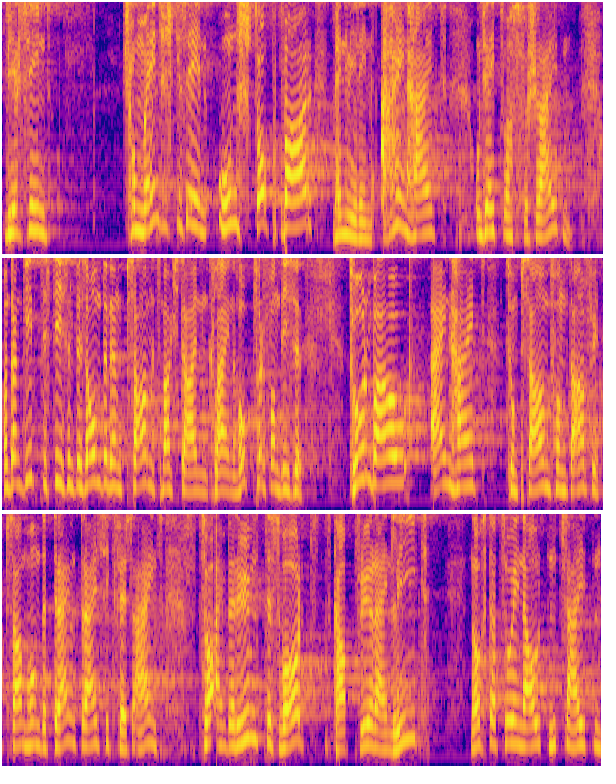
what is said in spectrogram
Wir sind schon menschlich gesehen unstoppbar, wenn wir in Einheit uns etwas verschreiben. Und dann gibt es diesen besonderen Psalm, jetzt mache ich da einen kleinen Hupfer von dieser Turmbau Einheit zum Psalm von David, Psalm 133, Vers 1. So ein berühmtes Wort. Es gab früher ein Lied, noch dazu in alten Zeiten,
